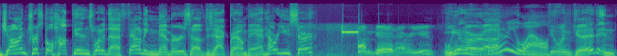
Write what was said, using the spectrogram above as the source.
John Driskell Hopkins, one of the founding members of the Zac Brown Band. How are you, sir? I'm good. How are you? We We're are uh, very well. doing good, and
